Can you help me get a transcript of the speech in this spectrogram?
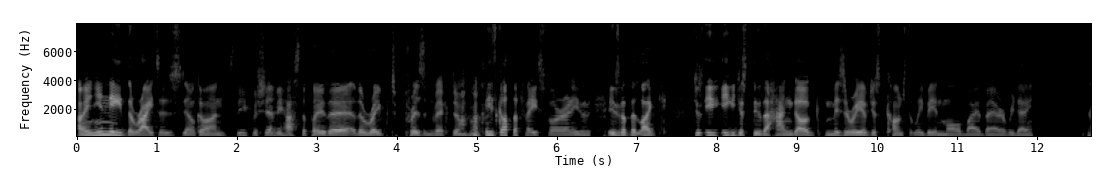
I mean, you need the writers. You know, come on. Steve Buscemi has to play the the raped prison victim. He's got the face for it, and he's he's got the like just he, he could just do the hangdog misery of just constantly being mauled by a bear every day.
